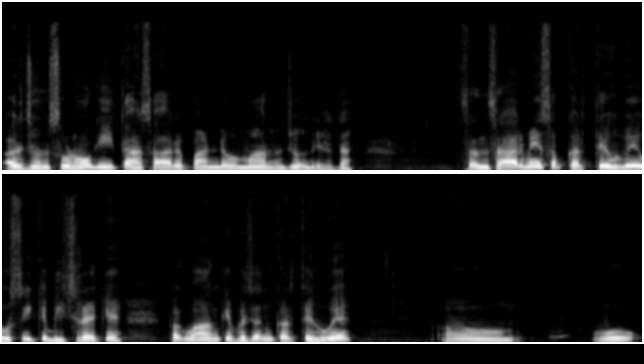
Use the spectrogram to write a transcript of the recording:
अर्जुन सुनो गीता, सार पांडव मान जो निर्धार संसार में सब करते हुए, उसी के बीच रह के भगवान के भजन करते हुए वो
